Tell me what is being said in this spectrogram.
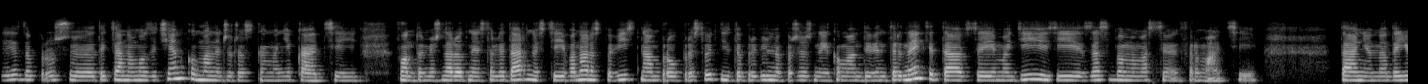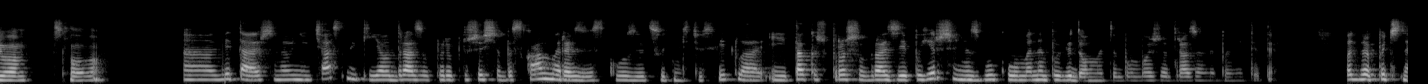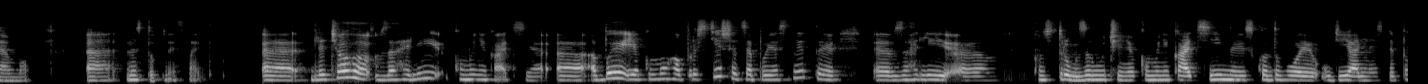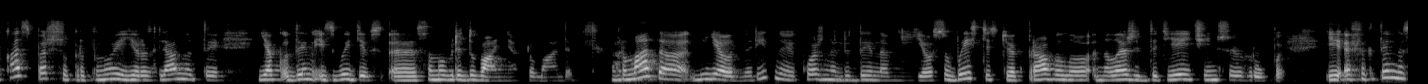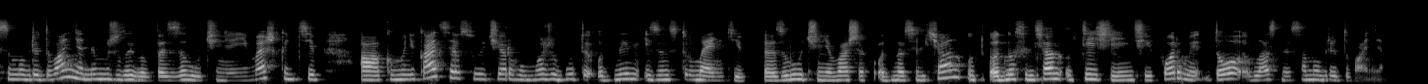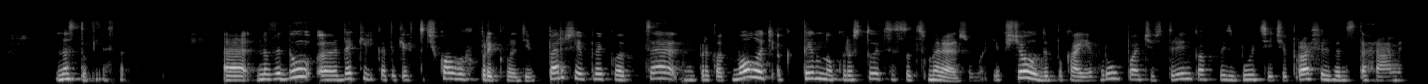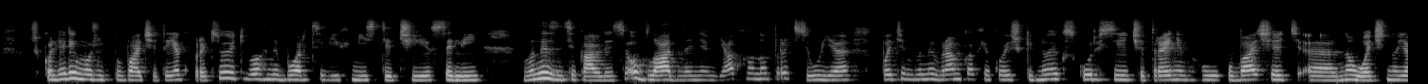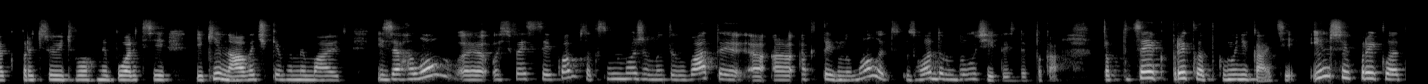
Я запрошую Тетяну Музиченко, менеджера з комунікацій Фонду міжнародної солідарності, і вона розповість нам про присутність добровільно-пожежної команди в інтернеті та взаємодію зі засобами масової інформації. Таню, надаю вам слово. Е, Вітаю, шановні учасники. Я одразу перепрошую, що без камери в зв'язку з відсутністю світла. І також прошу в разі погіршення звуку мене повідомити, бо можу одразу не помітити. Отже, почнемо. Е, Наступний слайд. Е, Для чого взагалі комунікація? Е, Аби якомога простіше це пояснити, е, взагалі конструкт залучення комунікаційної складової у діяльність ДПК, спершу пропоную її розглянути як один із видів е, самоврядування громади. Громада не є однорідною, кожна людина в ній є особистістю, як правило, належить до тієї чи іншої групи. І ефективне самоврядування неможливе без залучення її мешканців, а комунікація, в свою чергу, може бути одним із інструментів е, залучення ваших односельчан, односельчан у тій чи іншій формі до власне самоврядування. Наступний слайд. Е, Наведу е, декілька таких точкових прикладів. Перший приклад це, наприклад, молодь активно користується соцмережами. Якщо у ДПК є група, чи сторінка в Фейсбуці, чи профіль в Інстаграмі, школярі можуть побачити, як працюють вогнеборці в їх місті чи селі. Вони зацікавляться обладнанням, як воно працює. Потім вони в рамках якоїсь шкільної екскурсії чи тренінгу побачать е, наочно, як працюють вогнеборці, які навички вони мають. І загалом, е, ось весь цей комплекс він може мотивувати е, е, активну молодь згодом долучитись до ДПК. Тобто, це як приклад комунікації. Інший приклад.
